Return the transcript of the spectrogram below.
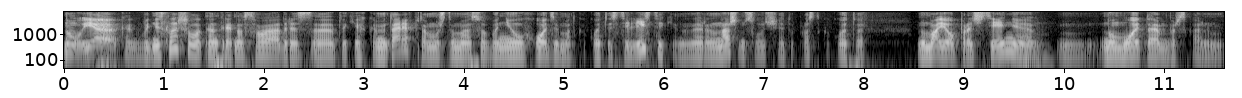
Ну, я как бы не слышала конкретно в свой адрес э, таких комментариев, потому что мы особо не уходим от какой-то стилистики, но, наверное, в нашем случае это просто какое-то ну, мое прочтение, mm-hmm. ну, мой тембр, скажем.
